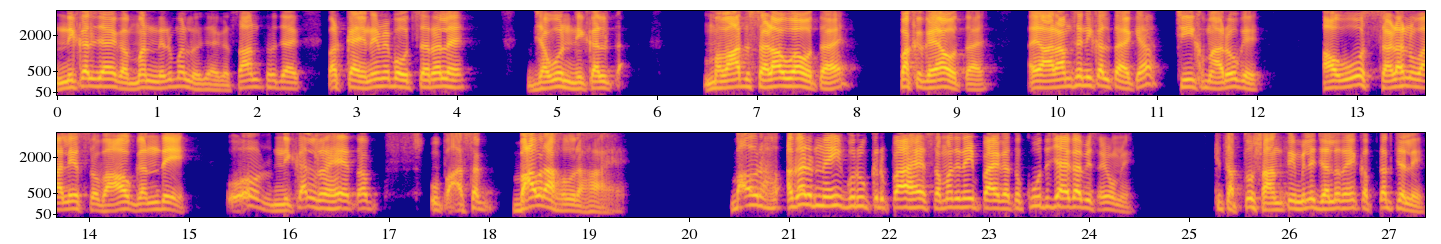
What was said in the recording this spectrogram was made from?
निकल जाएगा, मन निर्मल हो जाएगा, शांत हो जाएगा। पर कहने में बहुत सरल है, जब वो निकलता, मवाद सड़ा हुआ होता है, पक गया होता है आराम से निकलता है क्या? चीख मारोगे। और वो सड़न वाले स्वभाव गंदे, वो निकल रहे तब उपासक बावरा हो रहा है। बावरा, अगर नहीं गुरु कृपा है, समझ नहीं पाएगा तो कूद जाएगा विषयों में। कि तब तो शांति मिले, जल रहे कब तक चले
